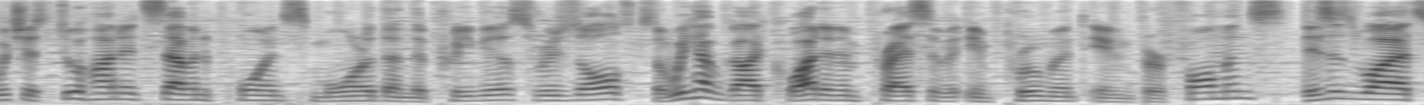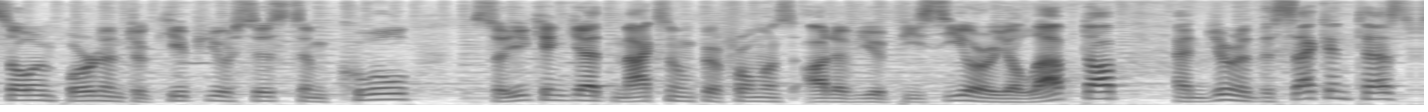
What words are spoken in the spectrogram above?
which is 207 points more than the previous results. So we have got quite an impressive improvement in performance. This is why it's so important to keep your system cool so you can get maximum performance out of your PC or your laptop. And during the second test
